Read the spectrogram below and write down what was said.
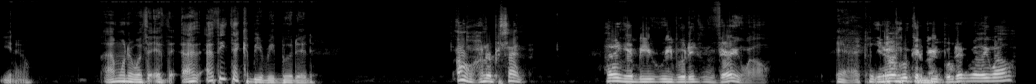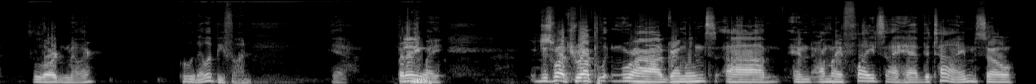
you know, I wonder what the, if I, I think that could be rebooted. Oh, 100 percent. I think it'd be rebooted very well. Yeah, could, You know could who could reboot it really well? Lord Miller. Ooh, that would be fun. Yeah, but anyway, just watch Repl- uh, Gremlins. Um, and on my flights, I had the time, so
